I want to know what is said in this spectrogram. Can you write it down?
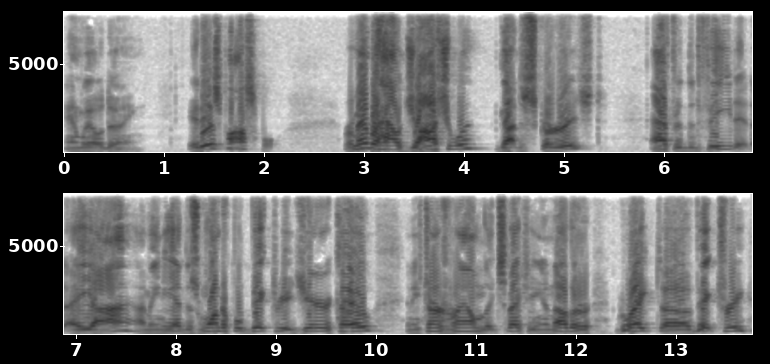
in well doing. It is possible. Remember how Joshua got discouraged after the defeat at Ai? I mean, he had this wonderful victory at Jericho and he turns around expecting another great uh, victory.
